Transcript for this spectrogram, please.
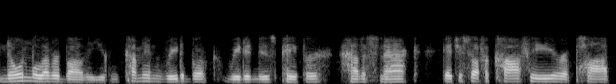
no one will ever bother you. Can come in, read a book, read a newspaper, have a snack, get yourself a coffee or a pop,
